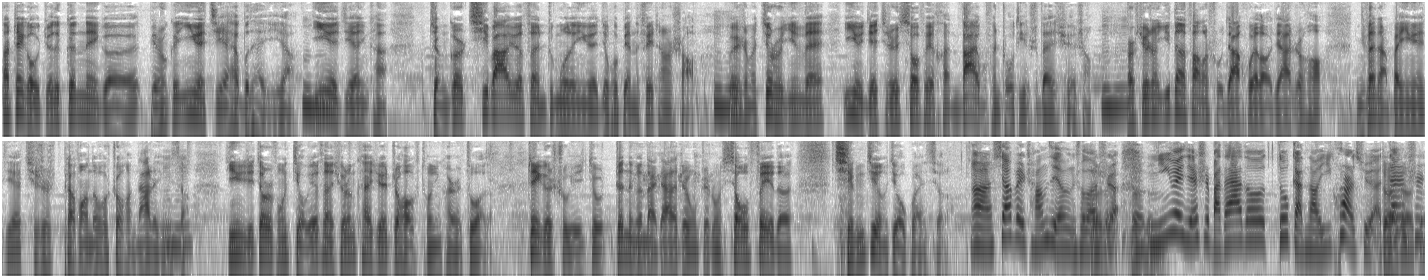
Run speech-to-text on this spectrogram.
那这个我觉得跟那个，比如说跟音乐节还不太一样。嗯音乐节你看，整个七八月份中国的音乐就会变得非常少。嗯为什么？就是因为音乐节其实消费很大一部分主体是在于学生，嗯而学生一旦放了暑假回老家之后，你在哪儿办音乐节，其实票房都会受很大的影响。嗯音乐节就是从九月份学生开学之后重新开始做的，这个属于就真的跟大家的这种这种消费的情境就有关系了。啊，消费场景你说的是对的，对你音乐节是把大家都都赶到一块儿去，对但是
